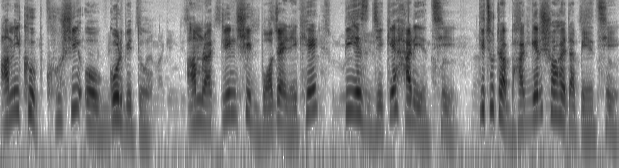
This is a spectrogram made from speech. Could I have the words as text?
আমি খুব খুশি ও গর্বিত। আমরা ক্লিন শিট বজায় রেখে পিএসজিকে হারিয়েছি। কিছুটা ভাগ্যের সহায়তা পেয়েছি।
